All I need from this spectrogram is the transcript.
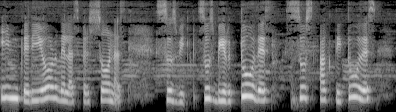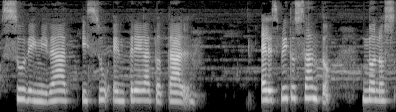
interior de las personas, sus, virtudes, sus actitudes, su dignidad y su entrega total. El Espíritu Santo no nos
